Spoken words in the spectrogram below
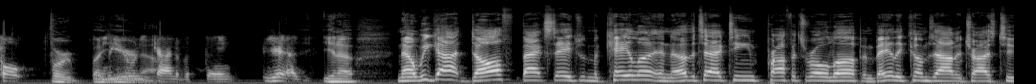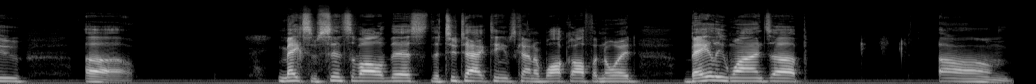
Cult for a year now. kind of a thing. Yeah, You know, now we got Dolph backstage with Michaela and the other tag team. Profits roll up, and Bayley comes out and tries to uh, make some sense of all of this. The two tag teams kind of walk off annoyed. Bayley winds up um,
